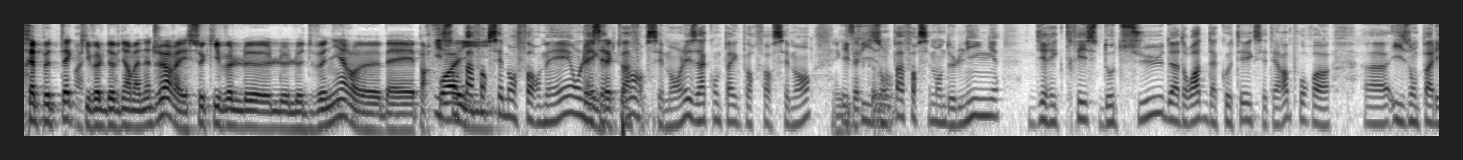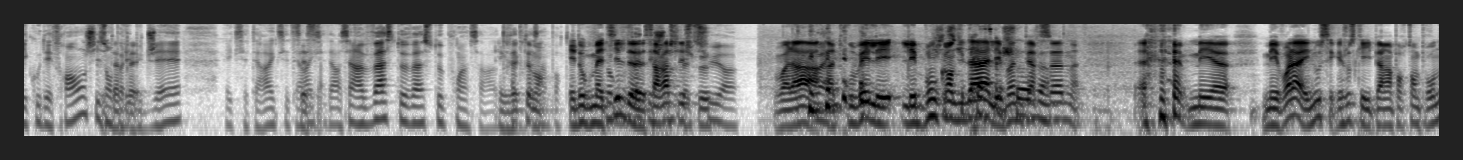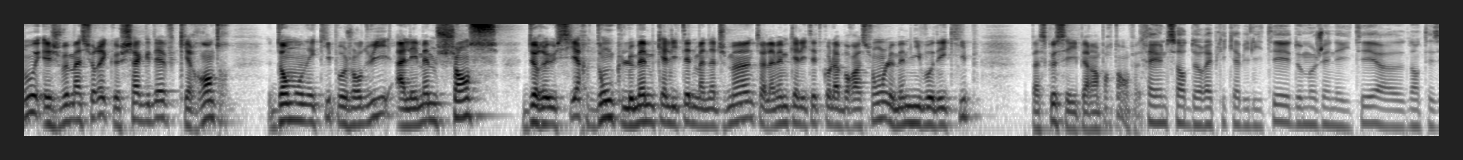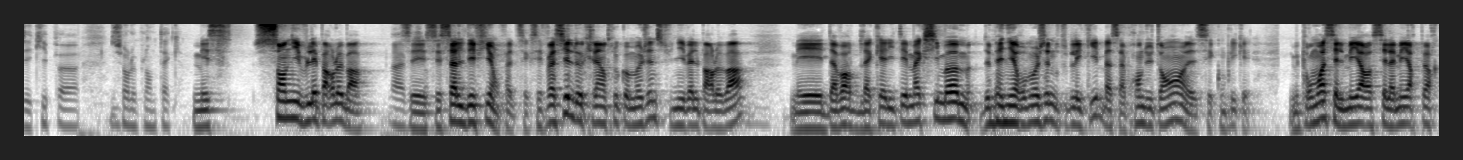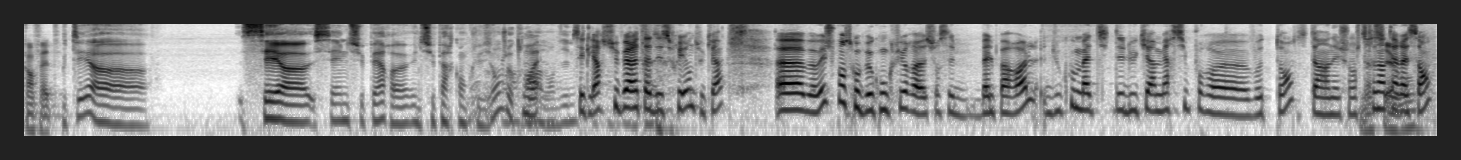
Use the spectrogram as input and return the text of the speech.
très peu de tech Ouais. qui veulent devenir manager et ceux qui veulent le, le- le devenir, euh, ben, Ils parfois sont pas forcément formés, on les aide pas Exactement. forcément, on les accompagne pas forcément. Et puis ils Exactement. n'ont pas forcément de ligne directrice d'au-dessus, d'à droite, d'à côté, etc. Pour, euh, euh, ils n'ont pas les coups des franches, ils n'ont pas les budgets, etc. etc., C'est etc. Un vaste, vaste point, ça. très, très Exactement. Et donc Mathilde s'arrache les cheveux. euh, Voilà, Ouais. à trouver les, les bons candidats, les bonnes chauve. personnes. mais, euh, mais voilà, et nous, c'est quelque chose qui est hyper important pour nous. Et je veux m'assurer que chaque dev qui rentre dans mon équipe aujourd'hui a les mêmes chances de réussir, donc le même qualité de management, la même qualité de collaboration, le même niveau d'équipe, parce que c'est hyper important en fait. créer une sorte de réplicabilité et d'homogénéité euh, dans tes équipes euh, sur le plan de tech. Mais sans niveler par le bas. C'est ça le défi en fait. C'est que c'est facile de créer un truc homogène si tu nivelles par le bas, mais d'avoir de la qualité maximum de manière homogène dans toute l'équipe, bah, ça prend du temps et c'est compliqué. Mais pour moi, c'est la meilleure peur qu'en fait. Écoutez, euh, c'est euh, c'est une, super, euh, une super conclusion, je crois, Ouais. Amandine. C'est clair, super état d'esprit en tout cas. Euh, bah oui, je pense qu'on peut conclure euh, sur ces belles paroles. Du coup, Mathilde et Lucas, merci pour euh, votre temps. C'était un échange très Merci intéressant.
